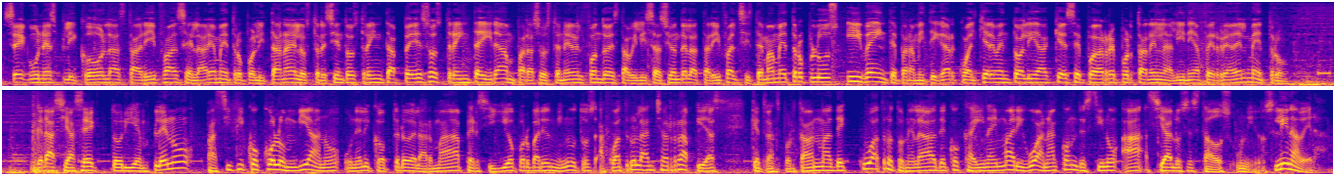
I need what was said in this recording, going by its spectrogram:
Según explicó las tarifas, el área metropolitana de los 330 pesos, 30 irán para sostener el fondo de estabilización de la tarifa del sistema Metro Plus y 20 para mitigar cualquier eventualidad que se pueda reportar en la línea férrea del metro. Gracias, Héctor. Y en pleno Pacífico colombiano, un helicóptero de la Armada persiguió por varios minutos a cuatro lanchas rápidas que transportaban más de cuatro toneladas de cocaína y marihuana con destino hacia los Estados Unidos. Lina Vera.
